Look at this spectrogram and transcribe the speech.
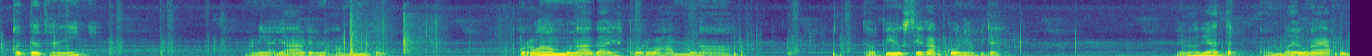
මොකද්ද තියෙන්නේ? අනේ යාට වෙන අම්මට පොරව හම්බුණා ගයිස් පොරව හම්බුණා තව පියුස් එකක් ඕනේ අපිට. මේ වගේ අත මම බය වුණා යකෝ.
